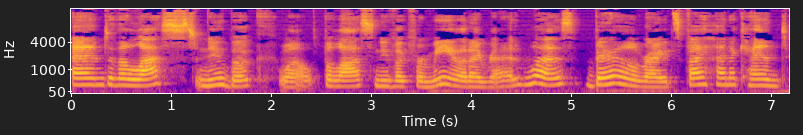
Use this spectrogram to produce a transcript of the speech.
And the last new book, well, the last new book for me that I read was Burial Rites by Hannah Kent.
